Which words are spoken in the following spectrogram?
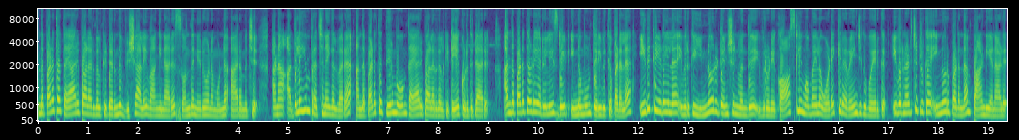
அந்த படத்தை தயாரிப்பாளர்கள் கிட்டேருந்து விஷாலே வாங்கினார். சொந்த நிறுவனம் ஒன்று ஆரம்பிச்சு. ஆனால் அதுலேயும் பிரச்சனைகள் வர அந்த படத்தை திரும்பவும் தயாரிப்பு கிட்டேயே கொடுத்துட்டாரு. அந்த படத்தோடைய ரிலீஸ் டேட் இன்னமும் தெரிவிக்கப்படல. இதுக்கு இடையில இவருக்கு இன்னொரு டென்ஷன் வந்து இவருடைய காஸ்ட்லி மொபைலை உடைக்கிற ரேஞ்சுக்கு போயிருக்கு. இவர் நடிச்சிட்டு இருக்க இன்னொரு படம் தான் பாண்டிய நாடு.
